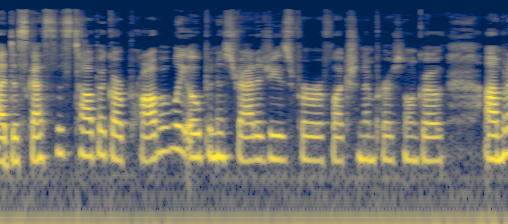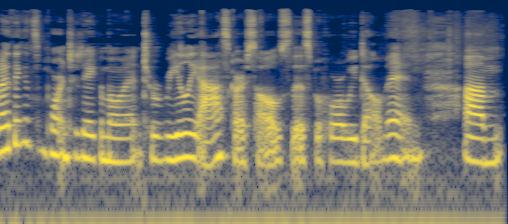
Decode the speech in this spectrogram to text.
uh, discuss this topic are probably open to strategies for reflection and personal growth. Um, but I think it's important to take a moment to really ask ourselves this before we delve in. Um,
